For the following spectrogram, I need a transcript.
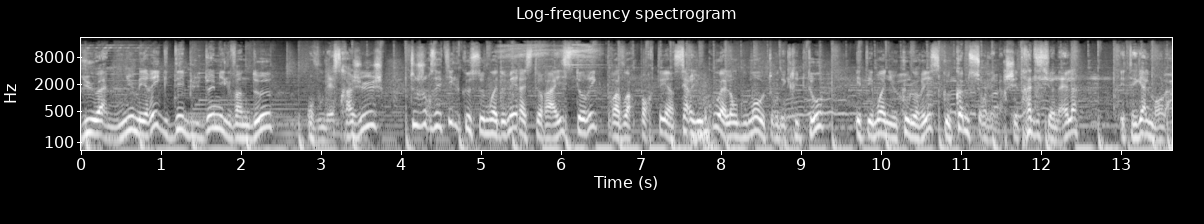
yuan numérique début 2022. On vous laissera juge. Toujours est-il que ce mois de mai restera historique pour avoir porté un sérieux coup à l'engouement autour des cryptos et témoigne que le risque, comme sur les marchés traditionnels, est également là.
